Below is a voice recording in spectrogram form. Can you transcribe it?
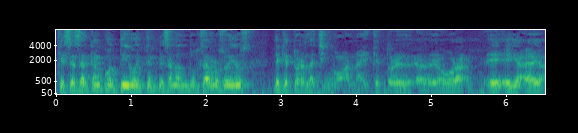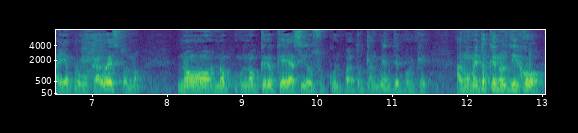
que se acercan contigo y te empiezan a endulzar los oídos de que tú eres la chingona y que tú eres eh, ahora eh, ella eh, haya provocado esto, ¿no? No, no, no creo que haya sido su culpa totalmente, porque al momento que nos dijo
